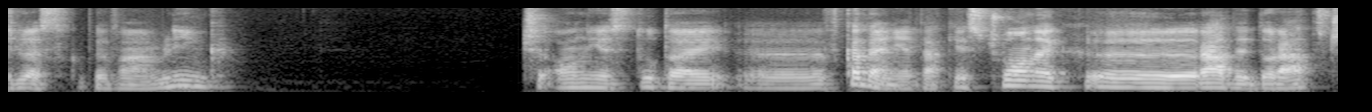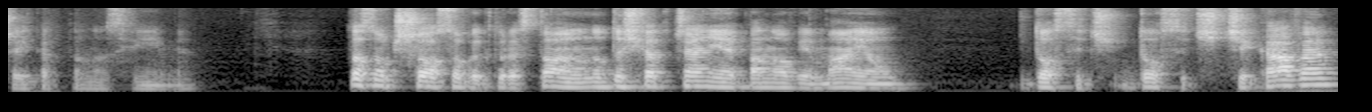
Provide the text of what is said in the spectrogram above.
źle skopiowałem link. Czy on jest tutaj e, w Kadenie? Tak, jest członek e, Rady Doradczej, tak to nazwijmy. To są trzy osoby, które stoją. No doświadczenie panowie mają dosyć, dosyć ciekawe.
